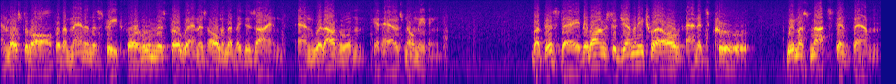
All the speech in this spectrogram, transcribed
and most of all for the man in the street for whom this program is ultimately designed, and without whom it has no meaning. But this day belongs to Gemini 12 and its crew. We must not stint them.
